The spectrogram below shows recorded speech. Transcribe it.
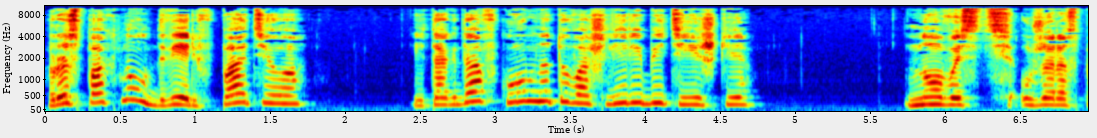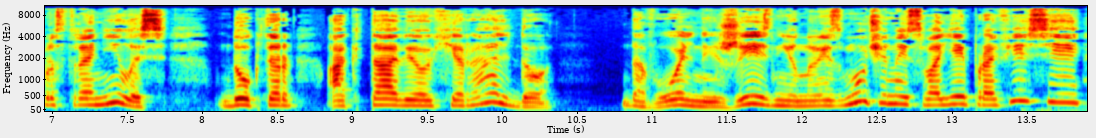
распахнул дверь в патио, и тогда в комнату вошли ребятишки. Новость уже распространилась. Доктор Октавио Хиральдо — довольный жизнью, но измученный своей профессией,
